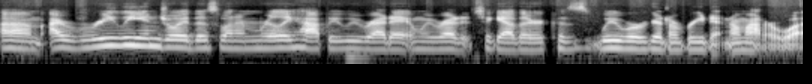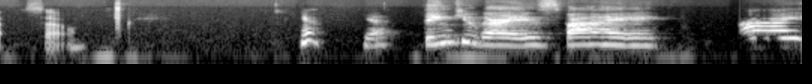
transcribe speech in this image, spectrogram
Um, I really enjoyed this one. I'm really happy we read it and we read it together because we were gonna read it no matter what. So Yeah. Yeah. Thank you guys. Bye. bye.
